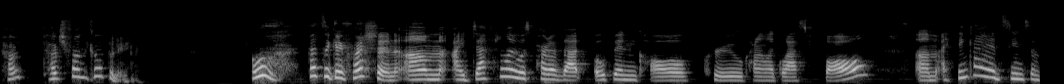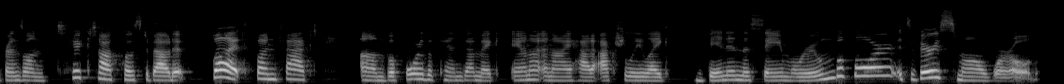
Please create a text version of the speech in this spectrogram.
how how'd you find the company? Oh, that's a good question. Um, I definitely was part of that open call crew kind of like last fall. Um, I think I had seen some friends on TikTok post about it, but fun fact, um, before the pandemic, Anna and I had actually like been in the same room before. It's a very small world.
